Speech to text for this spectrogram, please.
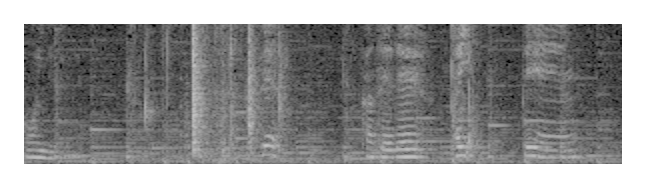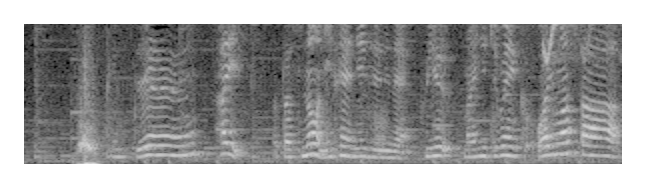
可愛いんですよね。で完成です。はい。はい。私の2022年冬毎日メイク終わりました。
